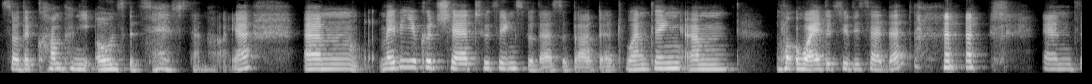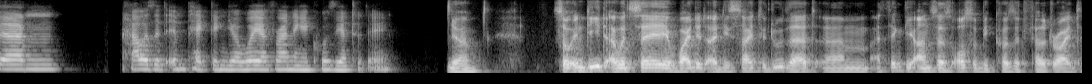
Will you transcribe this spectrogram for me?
So the company owns itself somehow. Yeah. Um, maybe you could share two things with us about that. One thing, um, why did you decide that? and how is it impacting your way of running Ecosia today? Yeah, so indeed, I would say, why did I decide to do that? Um, I think the answer is also because it felt right.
